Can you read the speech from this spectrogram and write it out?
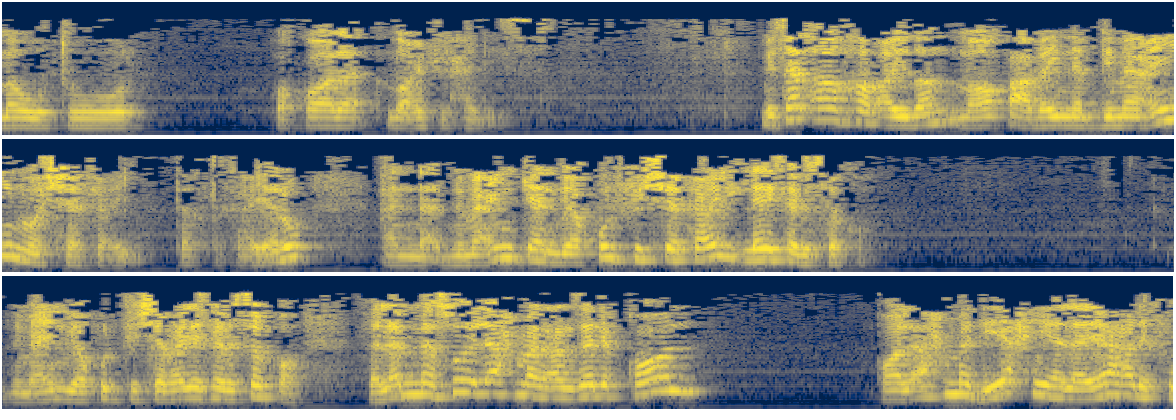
موتور وقال ضعيف الحديث. مثال آخر أيضا ما وقع بين ابن معين والشافعي. تخيلوا أن ابن معين كان بيقول في الشافعي ليس بثقة. ابن معين بيقول في الشافعي ليس بثقة فلما سئل أحمد عن ذلك قال قال أحمد يحيى لا يعرف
